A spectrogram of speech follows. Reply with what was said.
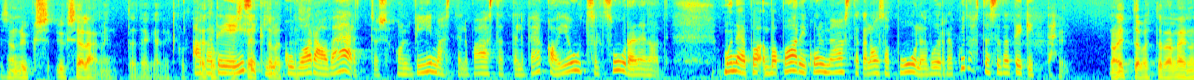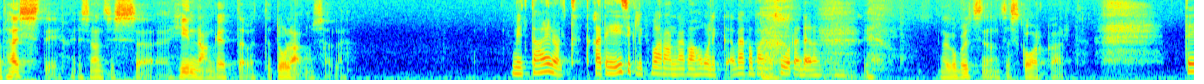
see on üks, üks elemente tegelikult. aga teie isikliku vara väärtus on viimastel aastatel väga jõudsalt suurenenud, mõne paari-kolme aastaga lausa poole võrra. kuidas te seda tegite? No ettevõttel on läinud hästi ja see on siis äh, hinnang ettevõtte tulemusele mitte ainult, ka teie isiklik vara on väga hoolik, väga palju suurenenud nagu ma ütlesin, on see scorecard. Te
